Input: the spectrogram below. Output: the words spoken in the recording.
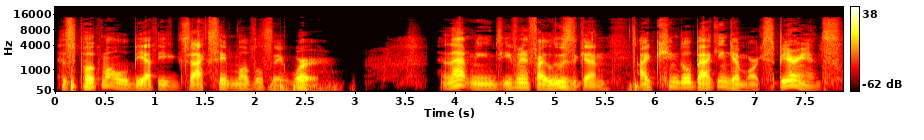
His Pokemon will be at the exact same levels they were. And that means even if I lose again, I can go back and get more experience.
